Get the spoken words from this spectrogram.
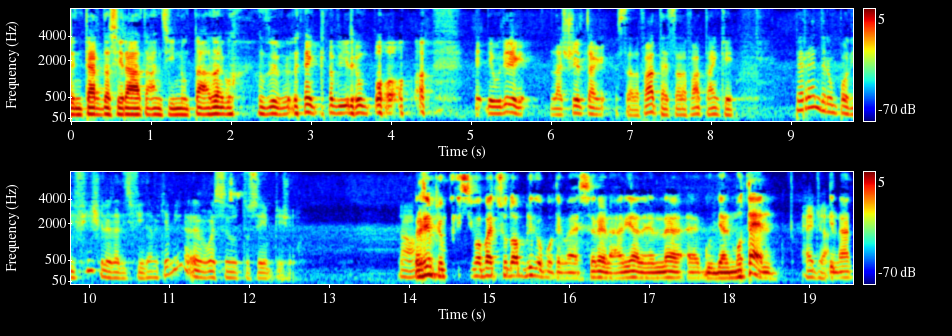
in tarda serata, anzi in nottata, per capire un po'. E devo dire che la scelta che è stata fatta è stata fatta anche per rendere un po' difficile la disfida, perché mica può essere tutto semplice. No? Per esempio, un buonissimo pezzo d'obbligo poteva essere l'aria del eh, Guglielmo Tell, Eh già. che l'hanno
